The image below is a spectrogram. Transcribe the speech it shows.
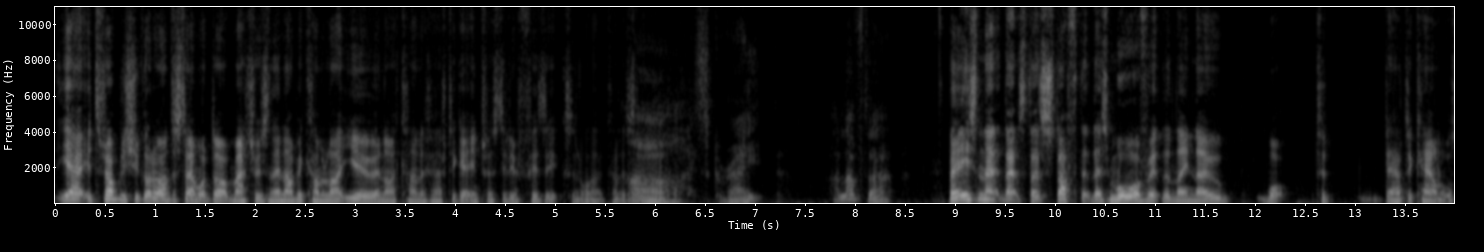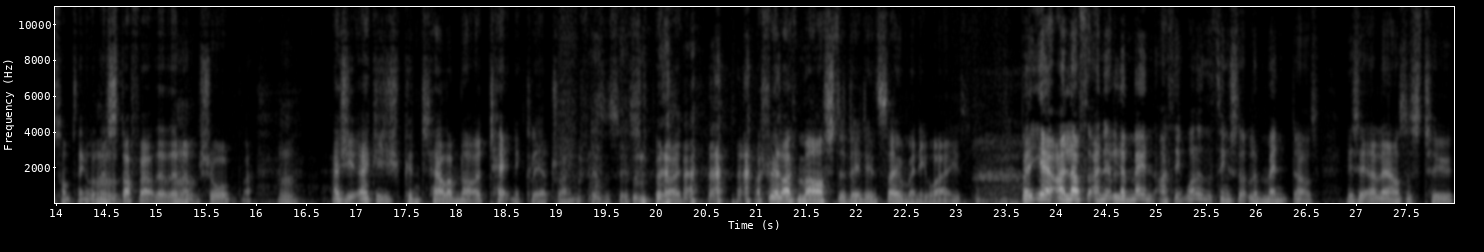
yeah, it's is you've got to understand what dark matter is, and then I become like you, and I kind of have to get interested in physics and all that kind of stuff. Oh, it's great. I love that. But isn't that that's that stuff that there's more of it than they know what to how to count or something, or there's Mm. stuff out there they're Mm. not sure. Mm. As you as you can tell, I'm not a technically a trained physicist, but I I feel I've mastered it in so many ways. But yeah, I love that. And it, lament, I think one of the things that lament does is it allows us to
